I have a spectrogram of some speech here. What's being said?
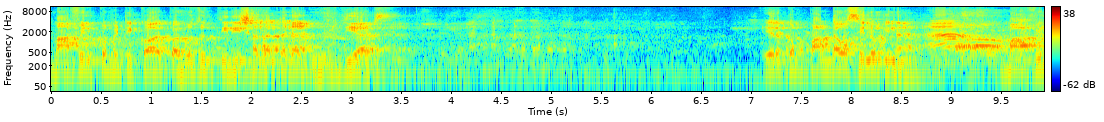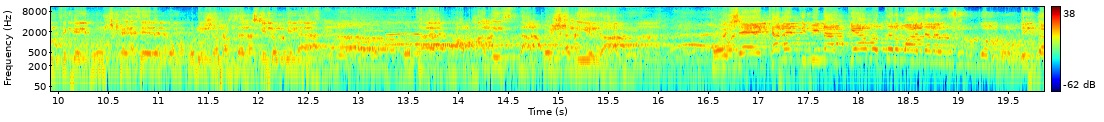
মাহফিল কমিটি কয় কয়, হুজুর, তিরিশ হাজার টাকা ঘুষ দিয়ে আসছি। এরকম পান্ডাও ছিল কিনা? মাহফিল থেকে ঘুষ খাইছে এরকম পুলিশ অফিসার ছিল কিনা? কোথায় ভাগিস না, পয়সা দিয়ে যা পয়সা এখানে দিবি না কেমতের ময়দানে উসুল করব, ঠিক না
